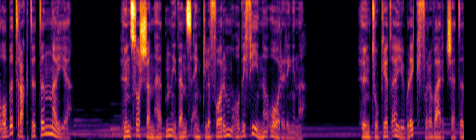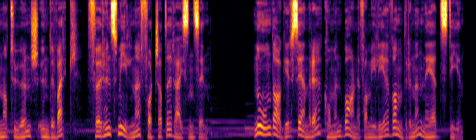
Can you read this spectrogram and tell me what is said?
og betraktet den nøye. Hun så skjønnheten i dens enkle form og de fine åreringene. Hun tok et øyeblikk for å verdsette naturens underverk, før hun smilende fortsatte reisen sin. Noen dager senere kom en barnefamilie vandrende ned stien.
